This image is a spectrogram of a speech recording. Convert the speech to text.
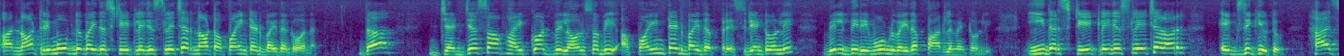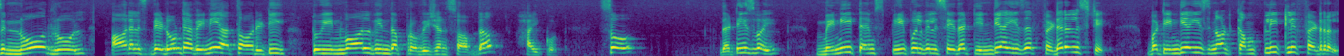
are not removed by the state legislature not appointed by the governor. The judges of high court will also be appointed by the president only will be removed by the parliament only either state legislature or executive has no role or else they don't have any authority to involve in the provisions of the High Court. So that is why many times people will say that India is a federal state but India is not completely federal.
